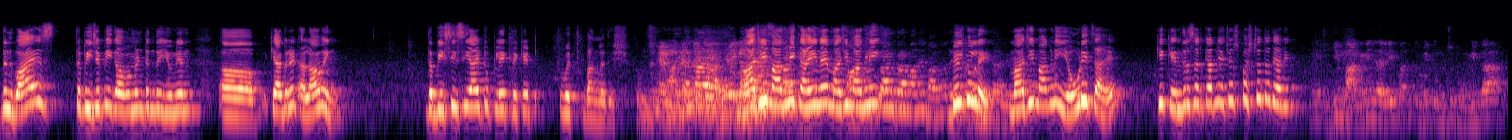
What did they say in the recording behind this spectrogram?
then why is the BJP government in the union uh, cabinet allowing the BCCI to play cricket with Bangladesh? माझी मागणी काही नाही माझी मागणी बिलकुल नाही माझी मागणी एवढीच आहे की केंद्र सरकारने याच्यावर स्पष्टता द्यावी नाही, ही मागणी झाली पण तुम्ही तुमची भूमिका अ,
